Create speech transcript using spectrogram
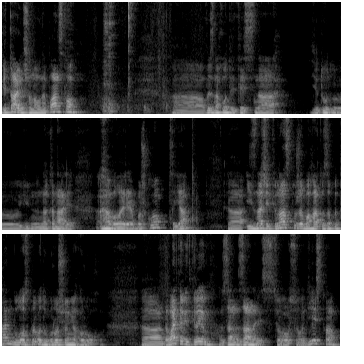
Вітаю, шановне панство. Ви знаходитесь на YouTube, е, на каналі Валерія Башко, це я. І значить, у нас дуже багато запитань було з приводу вирощування гороху. Давайте відкриємо зан- занавіс цього всього дійства.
